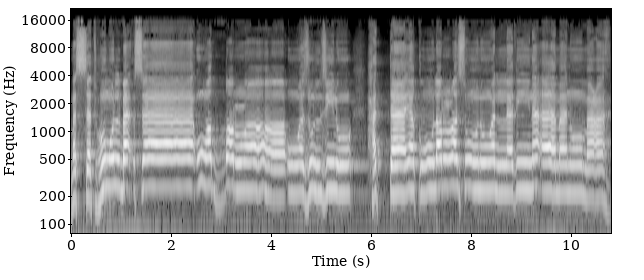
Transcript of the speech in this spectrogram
مستهم البأساء والضراء وزلزلوا حتى يقول الرسول والذين آمنوا معه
